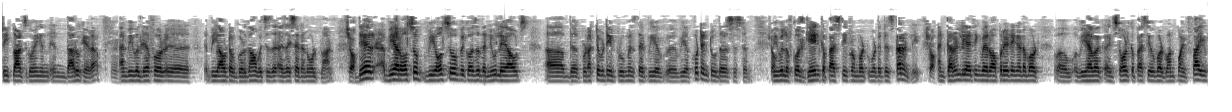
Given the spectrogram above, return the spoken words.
three plants going in Dharuhera, hmm. and we will therefore be out of Gurgaon, which is, as I said, an old plant. Sure. There, we are also, we also, because of the new layouts, uh, the productivity improvements that we have, uh, we have put into the system, sure. we will of course gain capacity from what, what it is currently. Sure. And currently, I think we're operating at about, uh, we have an installed capacity of about 1.5,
